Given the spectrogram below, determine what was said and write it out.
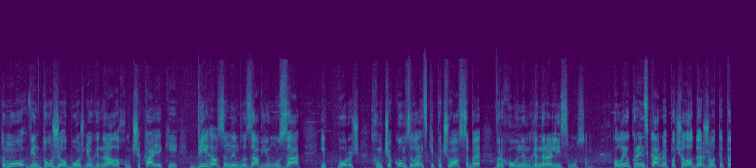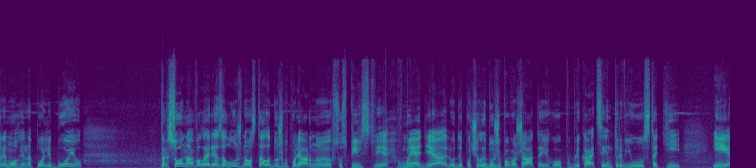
Тому він дуже обожнював генерала Хомчака, який бігав за ним, лизав йому зад, і поруч з Хомчаком Зеленський почував себе верховним генералісимусом. Коли українська армія почала одержувати перемоги на полі бою, Персона Валерія Залужного стала дуже популярною в суспільстві, в медіа. Люди почали дуже поважати його, публікації інтерв'ю, статті. І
